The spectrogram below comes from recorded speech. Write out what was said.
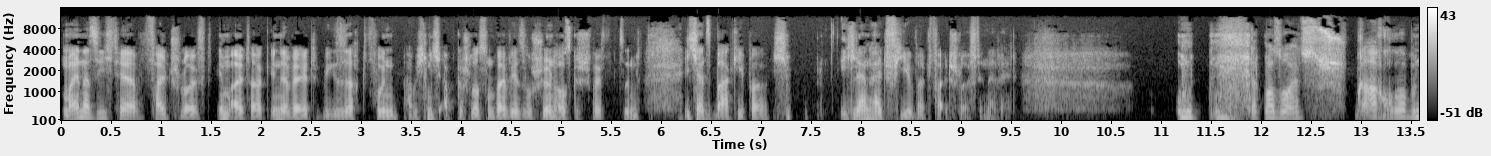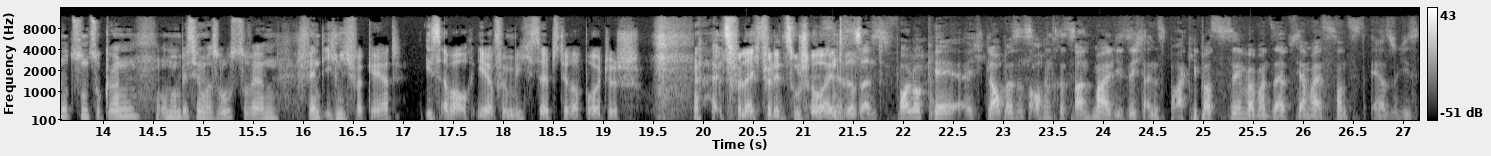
meiner Sicht her falsch läuft im Alltag, in der Welt. Wie gesagt, vorhin habe ich nicht abgeschlossen, weil wir so schön ausgeschweift sind. Ich als Barkeeper, ich, ich lerne halt viel, was falsch läuft in der Welt. Und das mal so als Sprachrohr benutzen zu können, um ein bisschen was loszuwerden, fände ich nicht verkehrt. Ist aber auch eher für mich selbsttherapeutisch als vielleicht für den Zuschauer interessant. Ist, ist voll okay. Ich glaube, es ist auch interessant, mal die Sicht eines Barkeepers zu sehen, weil man selbst ja meist sonst eher so dieses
